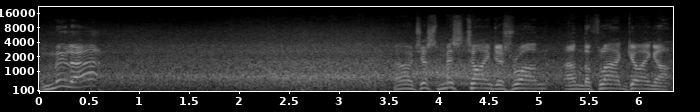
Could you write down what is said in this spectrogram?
Müller. Oh, just mistimed his run and the flag going up.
